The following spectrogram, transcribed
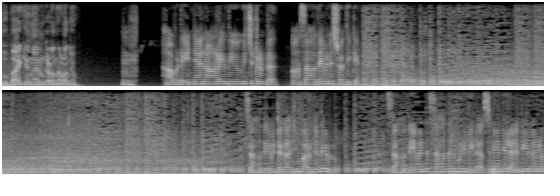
ദുബായ്ക്കെങ്ങാനും കടന്നു കളഞ്ഞു? അവിടെയും ഞാൻ ആളെ നിയോഗിച്ചിട്ടുണ്ട്. ആ സഹദേവനെ ശ്രദ്ധിക്കാൻ സഹദേവന്റെ കാര്യം പറഞ്ഞതേ ഉള്ളൂ. സഹദേവന്റെ സഹധർമ്മിണി വിലാസിനെ എന്റെ ലാൻഡ് ചെയ്തല്ലോ.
